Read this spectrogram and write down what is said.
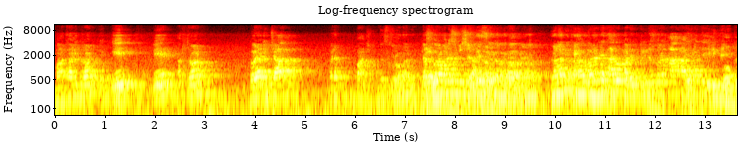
માથાની ત્રણ એક બે આ ત્રણ ગળાની ચાર અને પાંચ. નસકોરાની નસકોરા માટે સ્પેશિયલ આવે. ગળાની ગળાને થાઇરોઇડ થાઇરોઇડ માટે તો પછી નસકોરા આ આ રીતે હિલિંગ થઈ ઓકે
